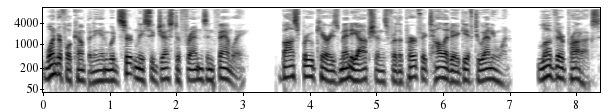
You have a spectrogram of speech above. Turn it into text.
Wonderful company and would certainly suggest to friends and family. Boss Brew carries many options for the perfect holiday gift to anyone. Love their products.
